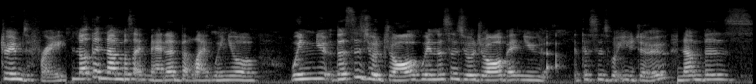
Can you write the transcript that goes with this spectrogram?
dreams are free. Not that numbers like matter, but like when you're, when you, this is your job, when this is your job and you, this is what you do, numbers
